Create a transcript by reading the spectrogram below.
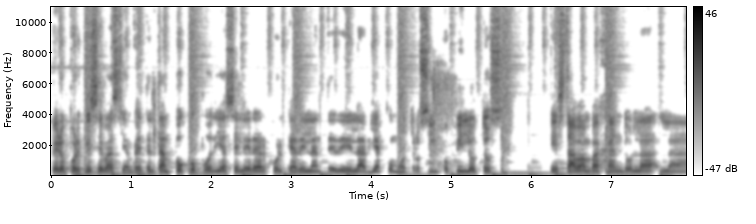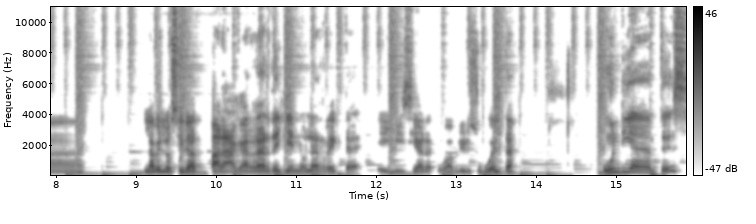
pero porque Sebastián Vettel tampoco podía acelerar porque adelante de él había como otros cinco pilotos que estaban bajando la, la, la velocidad para agarrar de lleno la recta e iniciar o abrir su vuelta. Un día antes,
